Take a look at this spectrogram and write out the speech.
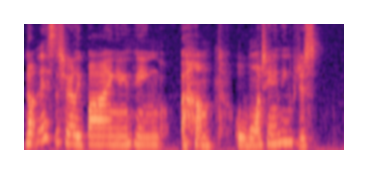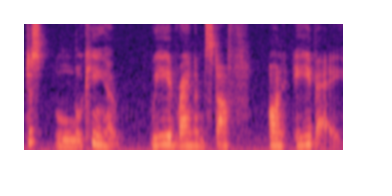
Not necessarily buying anything um, or wanting anything, but just, just looking at weird random stuff on eBay.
